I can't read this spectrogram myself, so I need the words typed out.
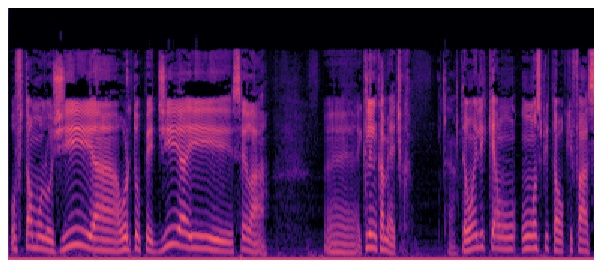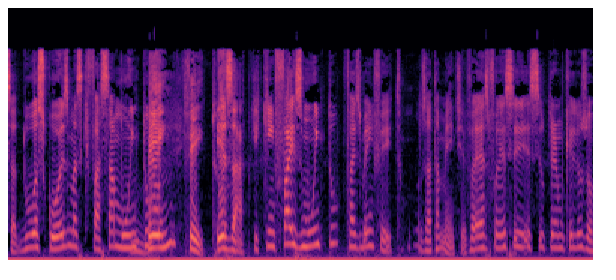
oftalmologia, ortopedia e, sei lá, é, clínica médica. Tá. Então ele quer um, um, hospital que faça duas coisas, mas que faça muito. Bem feito. Exato. Porque quem faz muito, faz bem feito. Exatamente. Foi, foi esse, esse o termo que ele usou.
